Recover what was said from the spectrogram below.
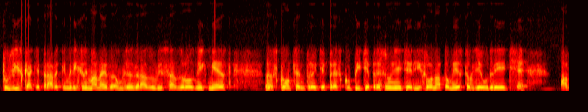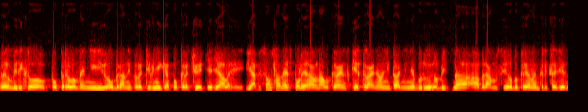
Tu získate práve tým rýchlym manévrom, že zrazu vy sa z rôznych miest skoncentrujete, preskupíte, presuniete rýchlo na to miesto, kde udriete a veľmi rýchlo po prelomení obrany protivníka pokračujete ďalej. Ja by som sa nespoliehal na ukrajinské strane, oni to ani nebudú robiť na Abramsi, lebo to je len 31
